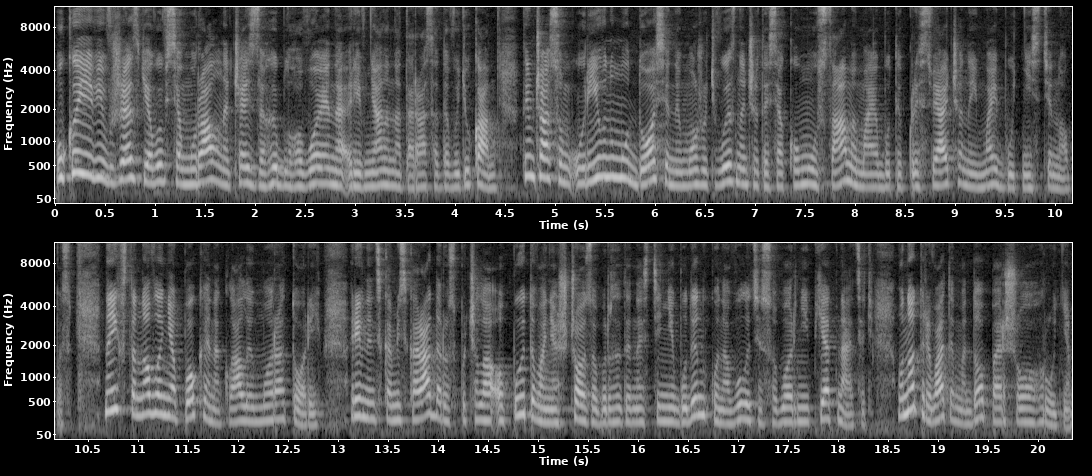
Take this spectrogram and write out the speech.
У Києві вже з'явився мурал на честь загиблого воїна рівнянина Тараса Давидюка. Тим часом у Рівному досі не можуть визначитися, кому саме має бути присвячений майбутній стінопис. На їх встановлення поки наклали мораторій. Рівненська міська рада розпочала опитування, що зобразити на стіні будинку на вулиці Соборній, 15. Воно триватиме до 1 грудня.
